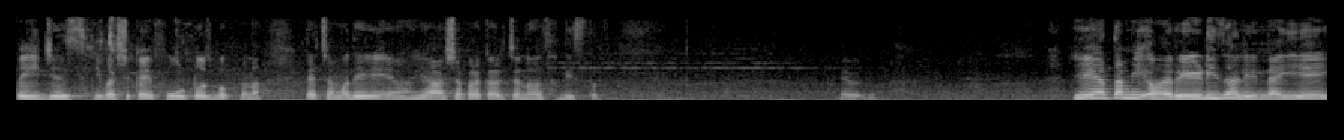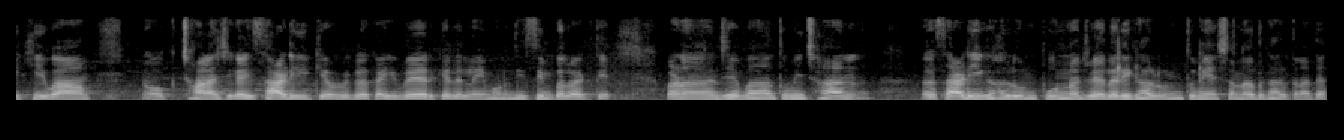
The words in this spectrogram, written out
पेजेस किंवा असे काही फोटोज बघतो ना त्याच्यामध्ये ह्या अशा प्रकारच्या नथ दिसतात. हे हे आता मी रेडी झालेली नाही आहे किंवा छान अशी काही साडी किंवा वेगळं काही वेअर केलेलं नाही म्हणून ही सिंपल वाटते. पण जेव्हा तुम्ही छान साडी घालून पूर्ण ज्वेलरी घालून तुम्ही अशा नथ घालताना त्या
